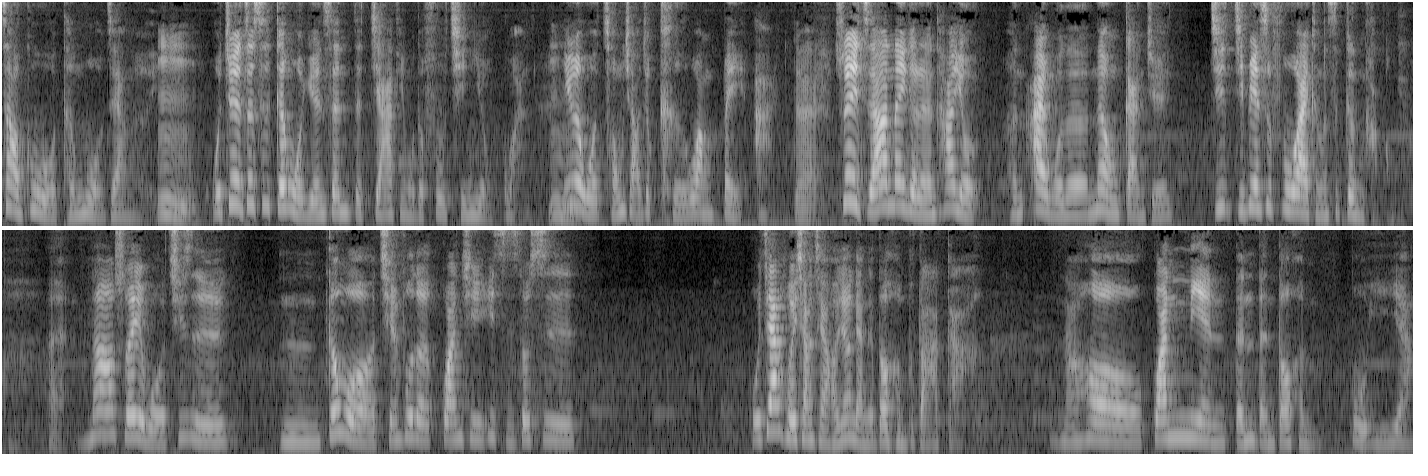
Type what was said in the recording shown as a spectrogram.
照顾我、疼我这样而已。嗯。我觉得这是跟我原生的家庭，我的父亲有关，因为我从小就渴望被爱，对，所以只要那个人他有很爱我的那种感觉，即即便是父爱，可能是更好。哎，那所以我其实，嗯，跟我前夫的关系一直都是，我这样回想起来，好像两个都很不搭嘎，然后观念等等都很不一样，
